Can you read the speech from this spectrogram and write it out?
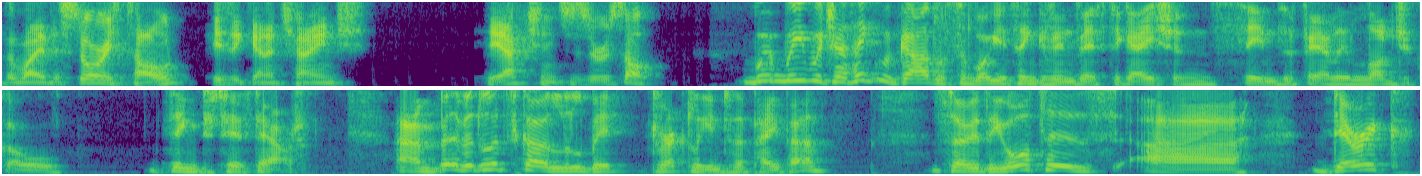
the way the story is told, is it going to change the actions as a result? We, which I think, regardless of what you think of investigations, seems a fairly logical thing to test out. Um, but, but, let's go a little bit directly into the paper. So the authors are Derek,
